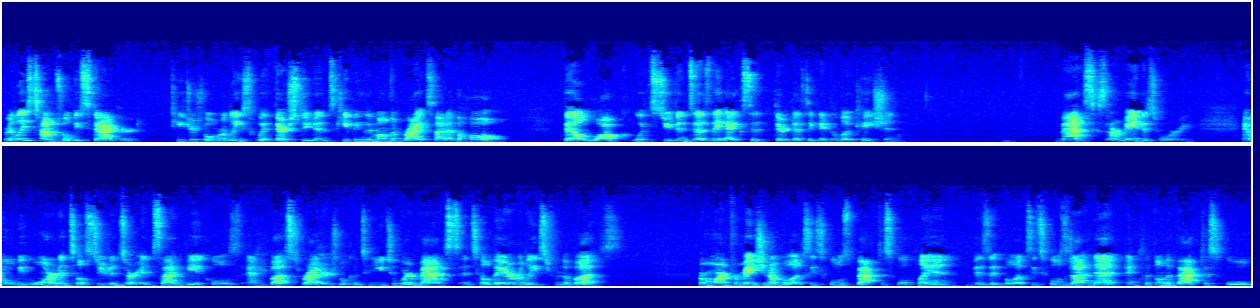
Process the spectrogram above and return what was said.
Release times will be staggered. Teachers will release with their students, keeping them on the right side of the hall. They'll walk with students as they exit their designated location. Masks are mandatory and will be worn until students are inside vehicles and bus riders will continue to wear masks until they are released from the bus. For more information on Biloxi Schools Back to School Plan, visit biloxischools.net and click on the Back to School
